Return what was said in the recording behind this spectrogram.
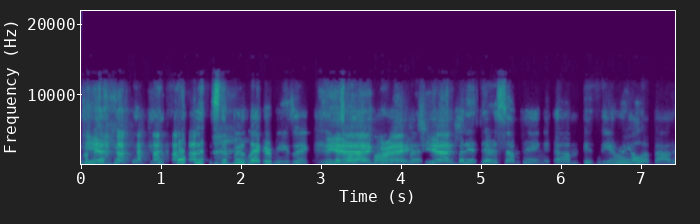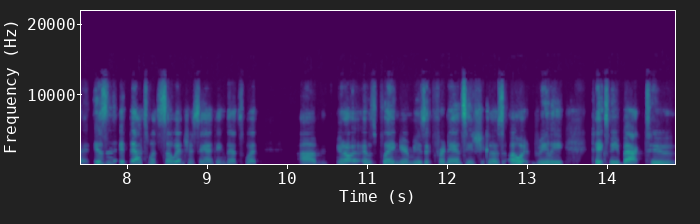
yeah it's the bootlegger music yeah great it. But, yes but it, there's something um, ethereal about it isn't it that's what's so interesting i think that's what um, you know, I was playing your music for Nancy. She goes, "Oh, it really takes me back to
